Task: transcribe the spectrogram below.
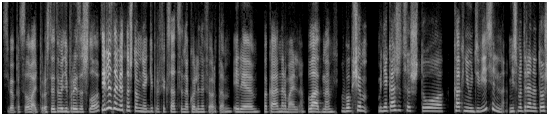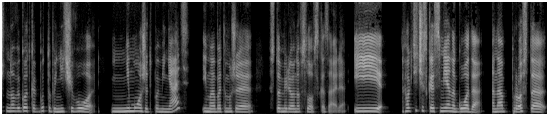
себя поцеловать, просто этого не произошло. Сильно заметно, что у меня гиперфиксация на Колина Фёрта? Или пока нормально? Ладно. В общем, мне кажется, что, как ни удивительно, несмотря на то, что Новый год как будто бы ничего не может поменять, и мы об этом уже 100 миллионов слов сказали, и фактическая смена года, она просто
